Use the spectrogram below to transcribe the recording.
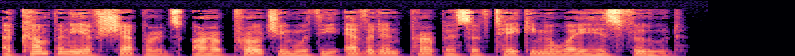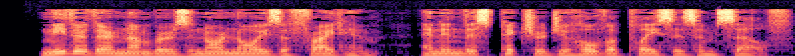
A company of shepherds are approaching with the evident purpose of taking away his food. Neither their numbers nor noise affright him, and in this picture Jehovah places himself.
